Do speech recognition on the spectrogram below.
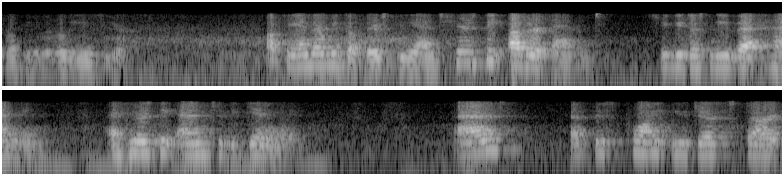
it'll be a little easier. Okay, and there we go. There's the end. Here's the other end. So you can just leave that hanging. And here's the end to begin with. And at this point, you just start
